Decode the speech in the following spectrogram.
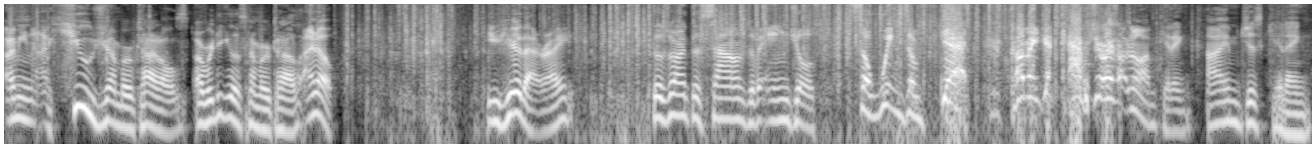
I mean, a huge number of titles, a ridiculous number of titles. I know. You hear that, right? Those aren't the sounds of angels. The wings of death coming to capture us. No, I'm kidding. I'm just kidding.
